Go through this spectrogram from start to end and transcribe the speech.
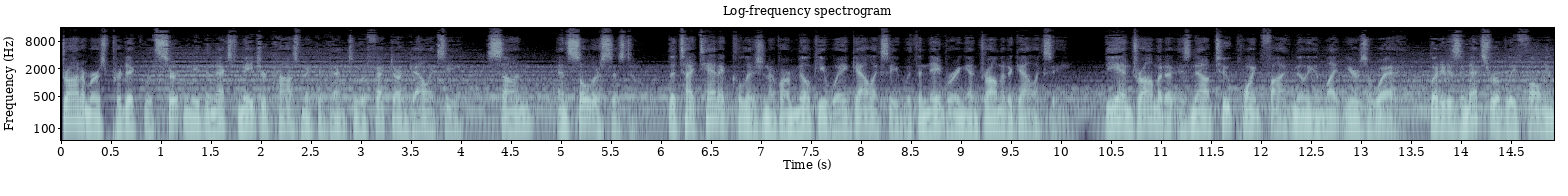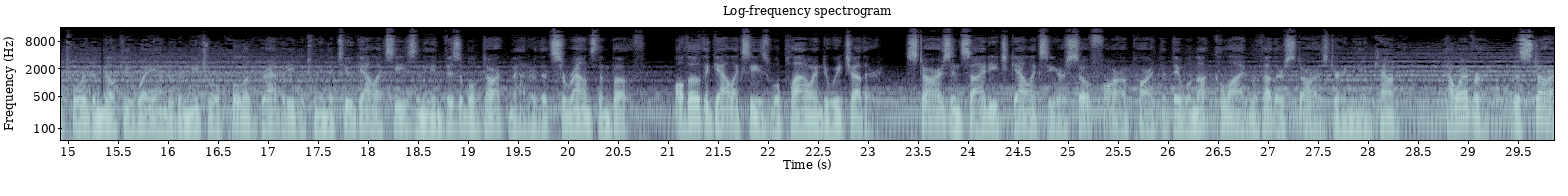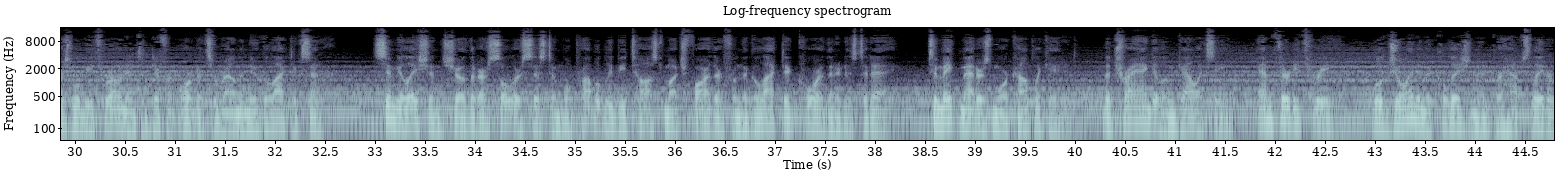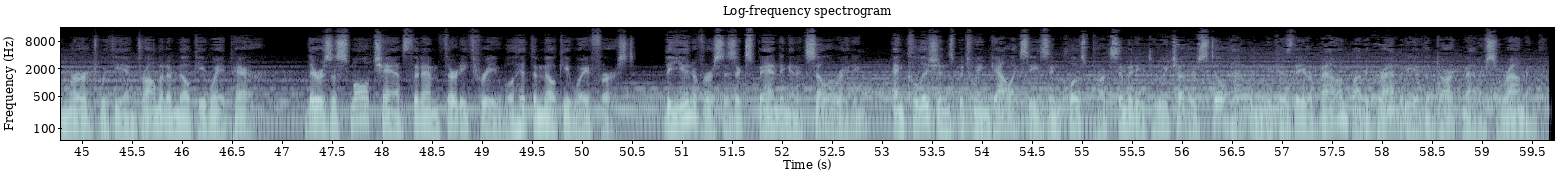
Astronomers predict with certainty the next major cosmic event to affect our galaxy, Sun, and solar system the titanic collision of our Milky Way galaxy with the neighboring Andromeda galaxy. The Andromeda is now 2.5 million light years away, but it is inexorably falling toward the Milky Way under the mutual pull of gravity between the two galaxies and the invisible dark matter that surrounds them both. Although the galaxies will plow into each other, stars inside each galaxy are so far apart that they will not collide with other stars during the encounter. However, the stars will be thrown into different orbits around the new galactic center. Simulations show that our solar system will probably be tossed much farther from the galactic core than it is today. To make matters more complicated, the Triangulum galaxy, M33, will join in the collision and perhaps later merge with the Andromeda Milky Way pair. There is a small chance that M33 will hit the Milky Way first. The universe is expanding and accelerating, and collisions between galaxies in close proximity to each other still happen because they are bound by the gravity of the dark matter surrounding them.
